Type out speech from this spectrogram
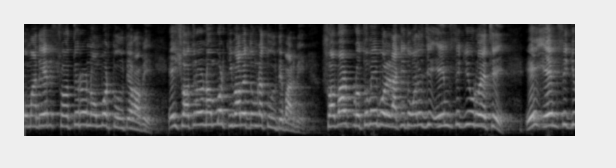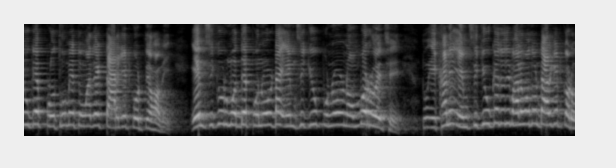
তোমাদের সতেরো নম্বর তুলতে হবে। এই সতেরো নম্বর কীভাবে তোমরা তুলতে পারবে? সবার প্রথমেই বলে রাখি, তোমাদের যে এমসিকিউ রয়েছে, এই এমসিকিউকে প্রথমে তোমাদের টার্গেট করতে হবে। এমসিকিউর মধ্যে পনেরোটা এমসিকিউ পনেরো নম্বর রয়েছে। তো এখানে এমসিকিউকে যদি ভালো মতন টার্গেট করো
